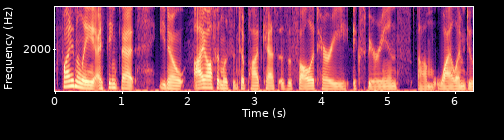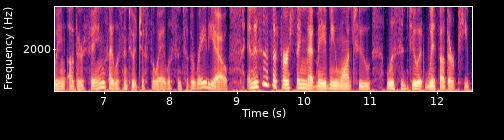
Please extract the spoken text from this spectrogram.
finally, I think that, you know, I often listen to podcasts as a solitary experience um, while I'm doing other things. I listen to it just the way I listen to the radio. And this is the first thing that made me want to listen to it with other people.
